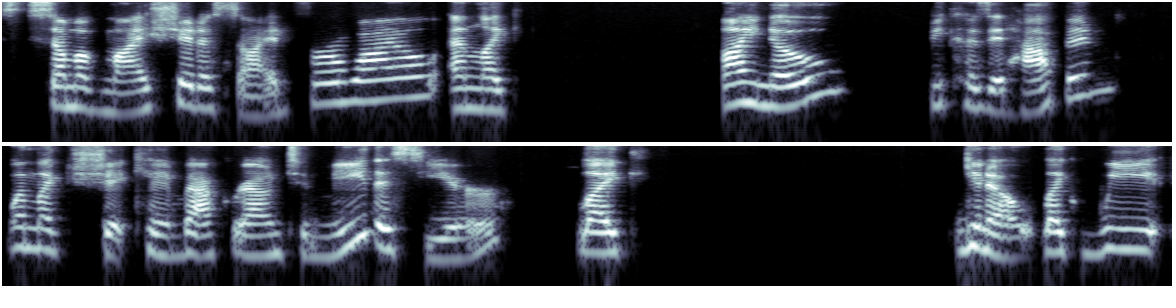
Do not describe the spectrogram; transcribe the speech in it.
some of my shit aside for a while and like i know because it happened when like shit came back around to me this year like you know like we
